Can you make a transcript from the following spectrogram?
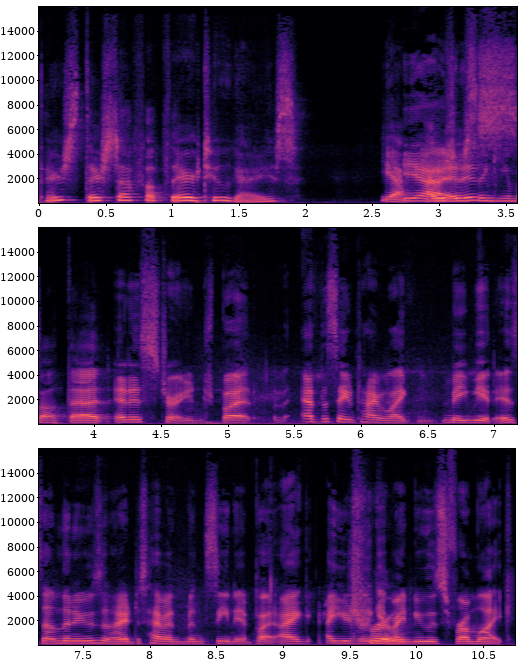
there's there's stuff up there too, guys. Yeah, Yeah, I was just is- thinking about that. It is strange, but at the same time, like maybe it is on the news and I just haven't been seeing it. But I, I usually get my news from like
